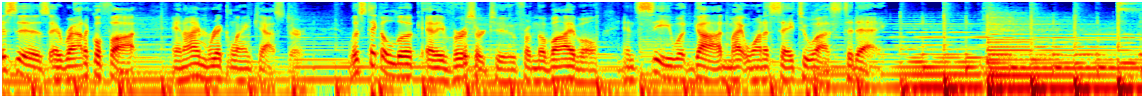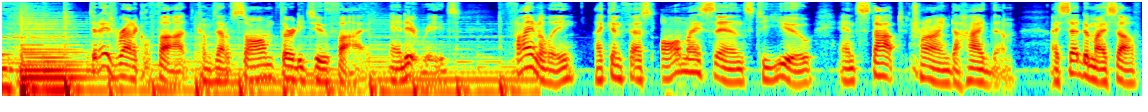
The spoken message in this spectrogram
This is A Radical Thought, and I'm Rick Lancaster. Let's take a look at a verse or two from the Bible and see what God might want to say to us today. Today's radical thought comes out of Psalm 32 5, and it reads, Finally, I confessed all my sins to you and stopped trying to hide them. I said to myself,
